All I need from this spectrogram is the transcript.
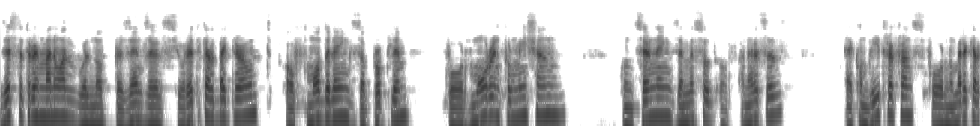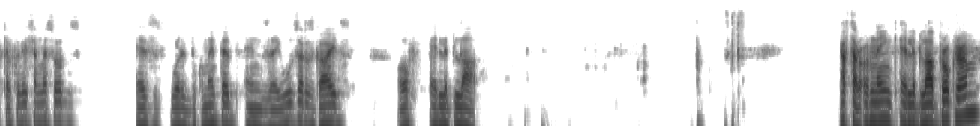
This tutorial manual will not present the theoretical background of modeling the problem. For more information concerning the method of analysis, a complete reference for numerical calculation methods is well documented in the user's guides of ELPLA. After opening ELPLA program,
